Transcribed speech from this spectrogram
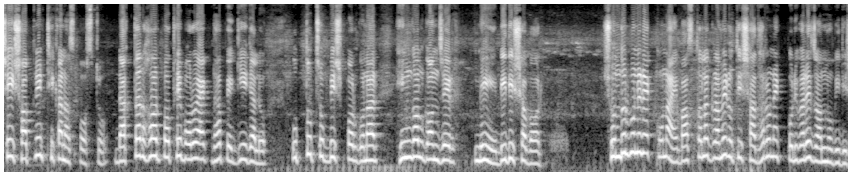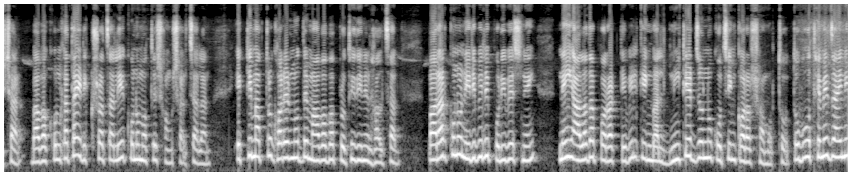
সেই স্বপ্নের ঠিকানা স্পষ্ট। ডাক্তার হওয়ার পথে বড় এক ধাপ এগিয়ে গেল উত্তর চব্বিশ পরগনার হিঙ্গলগঞ্জের মেয়ে বিদিশা বর সুন্দরবনের এক কোনায় বাঁশতলা গ্রামের অতি সাধারণ এক পরিবারে জন্ম বিদিশার। বাবা কলকাতায় রিক্সা চালিয়ে কোনো মতে সংসার চালান। একটিমাত্র ঘরের মধ্যে মা বাবা প্রতিদিনের হালচাল। পাড়ার কোনো নিরিবিলি পরিবেশ নেই নেই আলাদা পড়ার টেবিল কিংবা নিটের জন্য কোচিং করার সামর্থ্য। তবুও থেমে যায়নি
